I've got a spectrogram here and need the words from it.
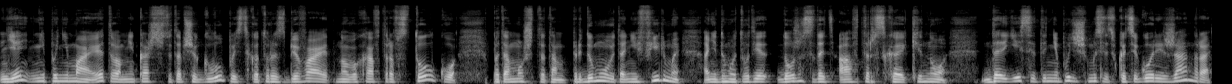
я не понимаю этого. Мне кажется, что это вообще глупость, которая сбивает новых авторов с толку, потому что там придумывают они фильмы, они думают, вот я должен создать авторское кино. Да если ты не будешь мыслить в категории жанра,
